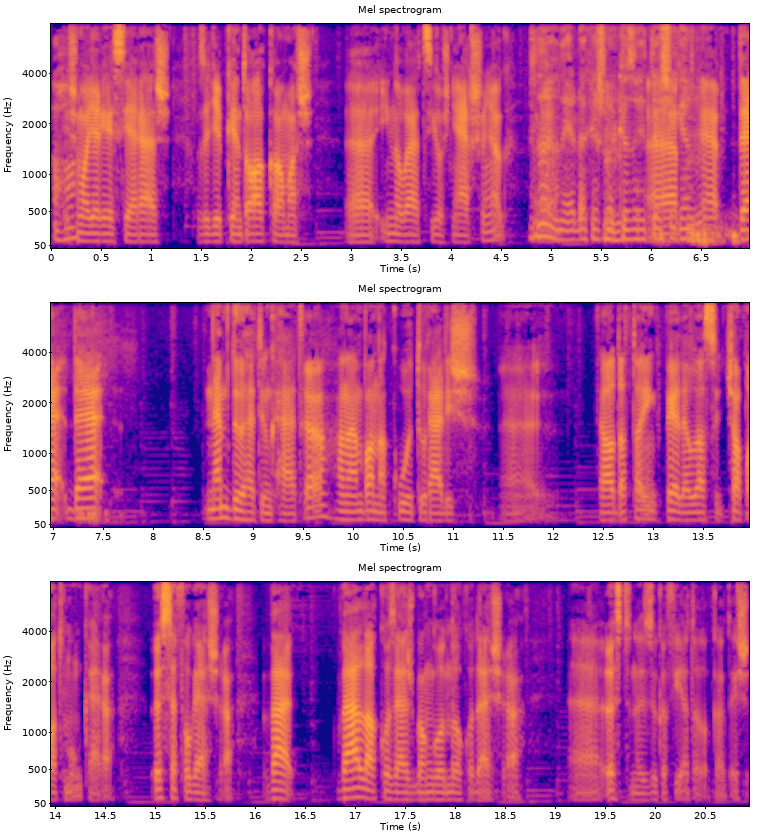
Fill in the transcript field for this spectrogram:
Aha. és a magyar részjárás az egyébként alkalmas innovációs nyersanyag. Nagyon érdekes megközelítés, uh, igen. De, de nem dőlhetünk hátra, hanem vannak kulturális uh, feladataink, például az, hogy csapatmunkára összefogásra, vállalkozásban gondolkodásra ösztönözzük a fiatalokat, és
